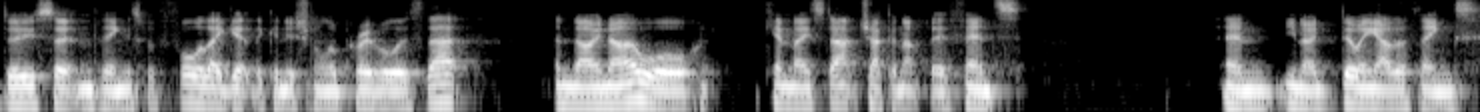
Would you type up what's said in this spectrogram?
do certain things before they get the conditional approval. Is that a no no, or can they start chucking up their fence and you know doing other things?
